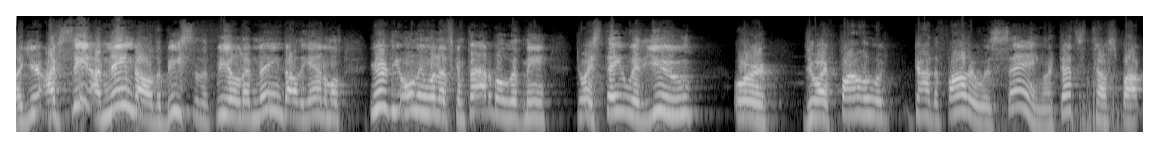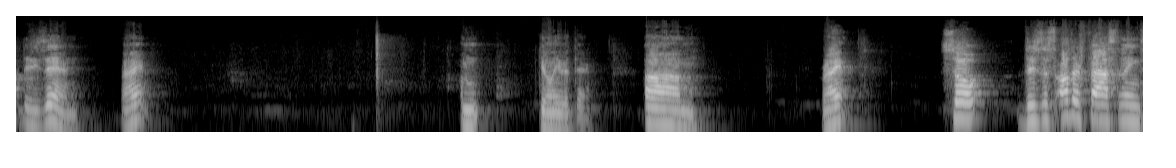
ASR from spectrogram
Like, you're, I've seen, I've named all the beasts of the field, I've named all the animals. You're the only one that's compatible with me. Do I stay with you or do I follow what God the Father was saying? Like, that's a tough spot that he's in, right? I'm to leave it there. Um, right? So, there's this other fascinating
